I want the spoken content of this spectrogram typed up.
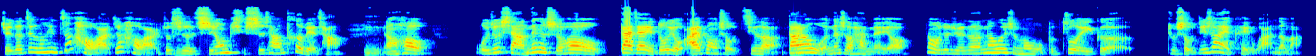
觉得这个东西真好玩，真好玩，就是嗯使用时长特别长。嗯然后我就想，那个时候大家也都有 iPhone 手机了，当然嗯我那时候还没有，那我就觉得，那为什么我不做一个就手机上也可以玩的嘛？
